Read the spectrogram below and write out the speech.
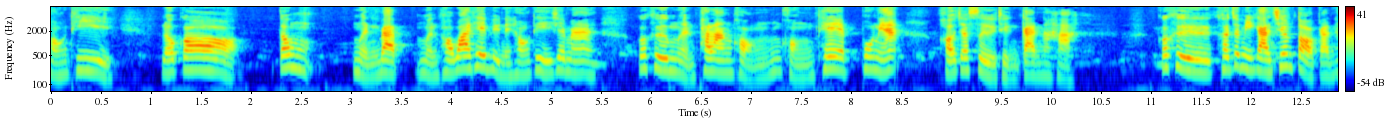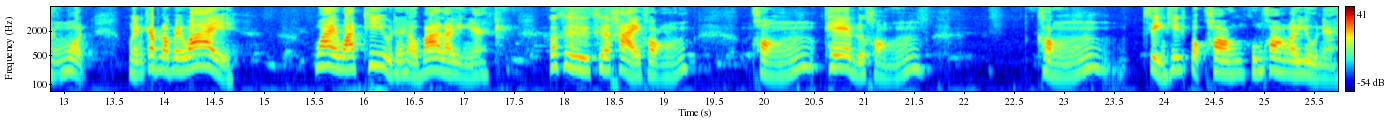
ท้องที่ แล้วก็ต้อง เหมือนแบบเหมือนเพราะว่าเทพอยู่ในท้องที่ใช่ไหมก็คือเหมือนพลังของของเทพพวกเนี้ยเขาจะสื่อถึงกันนะคะก็คือเขาจะมีการเชื่อมต่อกันทั้งหมด เหมือนกับเราไปไหว้ไหว้วัดที่อยู่แถวๆบ้านเราอย่างเงี้ย ก็คือเครือข่ายของของเทพหรือของของสิ่งที่ปกครองคุ้มครองเราอยู่เนี่ย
